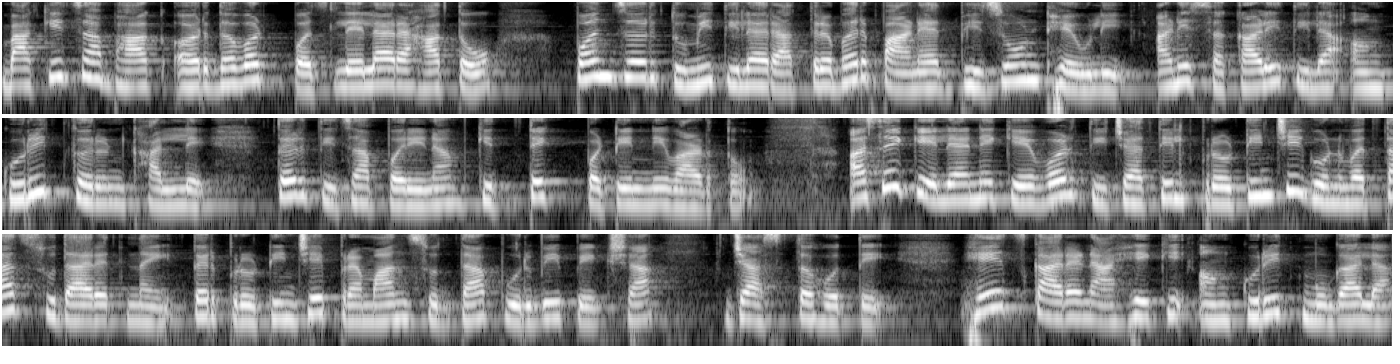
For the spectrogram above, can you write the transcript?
बाकीचा भाग अर्धवट पचलेला राहतो पण जर तुम्ही तिला रात्रभर पाण्यात भिजवून ठेवली आणि सकाळी तिला अंकुरित करून खाल्ले तर तिचा परिणाम कित्येक पटींनी वाढतो. असे केल्याने केवळ तिच्यातील प्रोटीनची गुणवत्ताच सुधारत नाही तर प्रोटीनचे प्रमाणसुद्धा पूर्वीपेक्षा जास्त होते. हेच कारण आहे की अंकुरित मुगाला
